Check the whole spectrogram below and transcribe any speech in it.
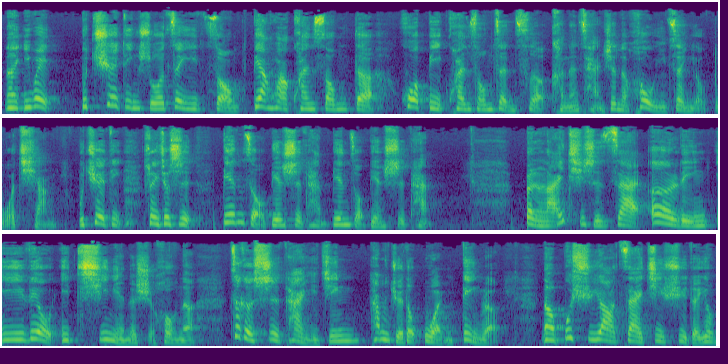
那因为不确定说这一种量化宽松的货币宽松政策可能产生的后遗症有多强，不确定，所以就是边走边试探，边走边试探。本来其实在二零一六一七年的时候呢，这个试探已经他们觉得稳定了。那不需要再继续的用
